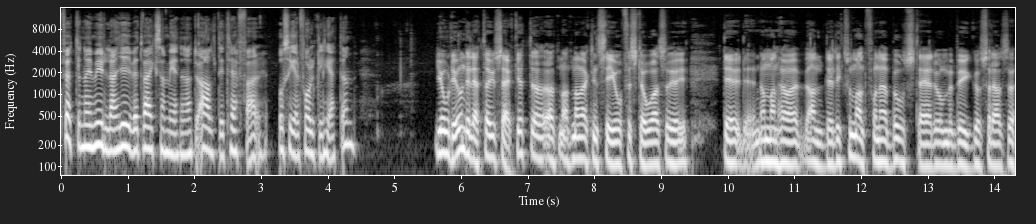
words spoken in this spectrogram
fötterna i myllan givet verksamheten, att du alltid träffar och ser folkligheten? Jo, det underlättar ju säkert eh, att, att man verkligen ser och förstår. Alltså, eh, det, det, när man hör, det är liksom allt från här bostäder och med bygg och sådär. Så,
